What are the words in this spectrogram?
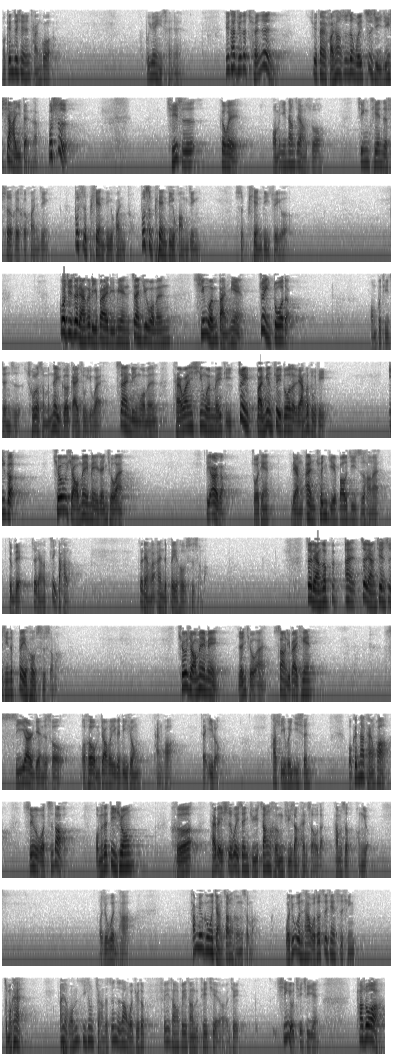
我跟这些人谈过，不愿意承认，因为他觉得承认就在好像是认为自己已经下一等了，不是。其实各位，我们应当这样说：今天的社会和环境不是遍地黄，不是遍地黄金，是遍地罪恶。过去这两个礼拜里面，占据我们新闻版面最多的。我们不提政治，除了什么内阁改组以外，占领我们台湾新闻媒体最版面最多的两个主题，一个邱小妹妹人球案，第二个昨天两岸春节包机直航案，对不对？这两个最大的，这两个案的背后是什么？这两个案，这两件事情的背后是什么？邱小妹妹。人球案，上礼拜天十一二点的时候，我和我们教会一个弟兄谈话，在一楼。他是一位医生，我跟他谈话是因为我知道我们的弟兄和台北市卫生局张恒局长很熟的，他们是朋友。我就问他，他没有跟我讲张恒什么，我就问他，我说这件事情怎么看？哎呀，我们弟兄讲的真的让我觉得。非常非常的贴切啊，而且心有戚戚焉。他说啊，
